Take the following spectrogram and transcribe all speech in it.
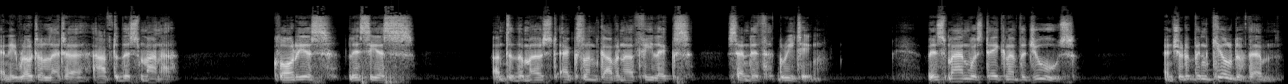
And he wrote a letter after this manner Claudius Lysias, unto the most excellent governor Felix, sendeth greeting. This man was taken of the Jews, and should have been killed of them.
